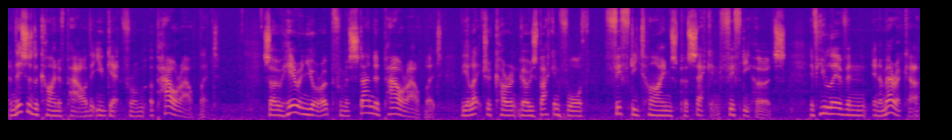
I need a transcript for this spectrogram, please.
And this is the kind of power that you get from a power outlet. So here in Europe, from a standard power outlet, the electric current goes back and forth 50 times per second, 50 hertz. If you live in, in America,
